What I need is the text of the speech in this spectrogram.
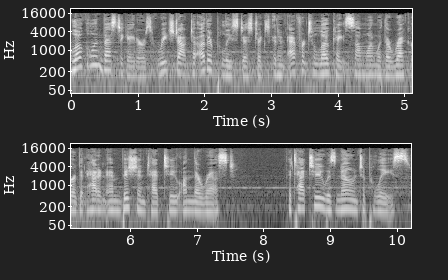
Local investigators reached out to other police districts in an effort to locate someone with a record that had an ambition tattoo on their wrist. The tattoo was known to police,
